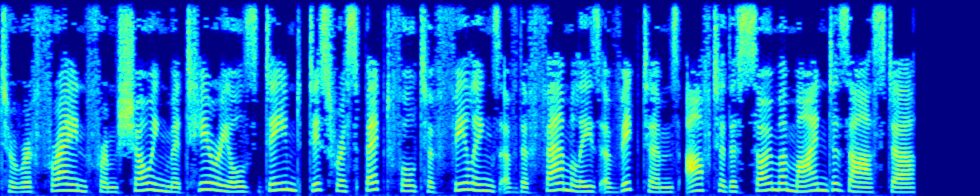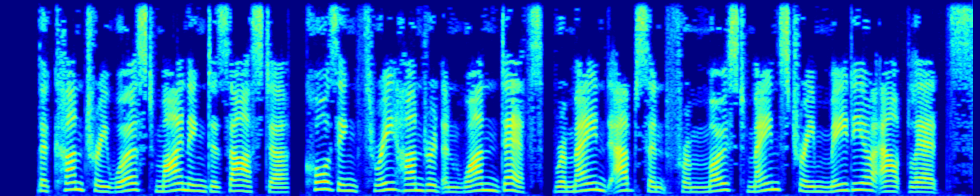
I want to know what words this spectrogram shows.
to refrain from showing materials deemed disrespectful to feelings of the families of victims after the Soma mine disaster. The country worst mining disaster, causing 301 deaths, remained absent from most mainstream media outlets.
